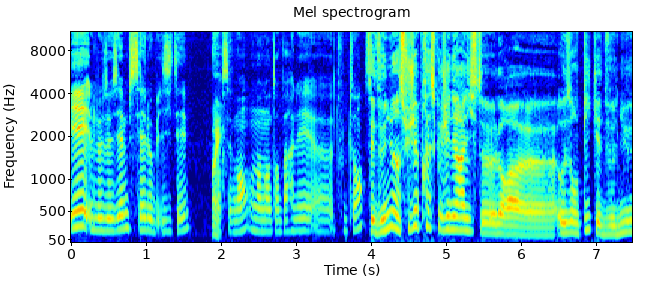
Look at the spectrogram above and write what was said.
Et le deuxième, c'est l'obésité forcément. On en entend parler euh, tout le temps. C'est devenu un sujet presque généraliste, euh, Laura. Euh, Ozempic est devenu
